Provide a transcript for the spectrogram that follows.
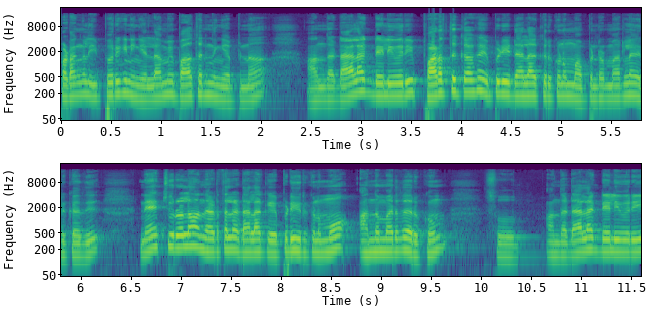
படங்கள் இப்போ வரைக்கும் நீங்கள் எல்லாமே பார்த்துருந்தீங்க அப்படின்னா அந்த டயலாக் டெலிவரி படத்துக்காக எப்படி டயலாக் இருக்கணும் அப்படின்ற மாதிரிலாம் இருக்காது. நேச்சுரலாக அந்த இடத்துல டயலாக் எப்படி இருக்கணுமோ அந்த மாதிரி தான் இருக்கும். ஸோ அந்த டைலாக் டெலிவரி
